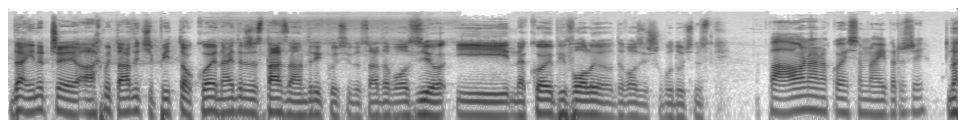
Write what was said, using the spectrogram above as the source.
Da, inače, Ahmet Avdić je pitao koja je najdrža staza Andriji koju si do sada vozio i na kojoj bi volio da voziš u budućnosti. Pa ona na kojoj sam najbrži. Da,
